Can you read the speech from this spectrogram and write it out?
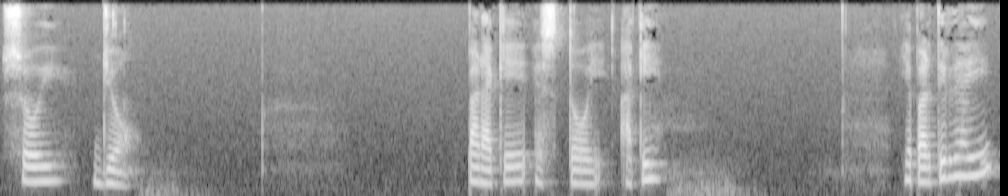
soy yo. ¿Para qué estoy aquí? Y a partir de ahí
